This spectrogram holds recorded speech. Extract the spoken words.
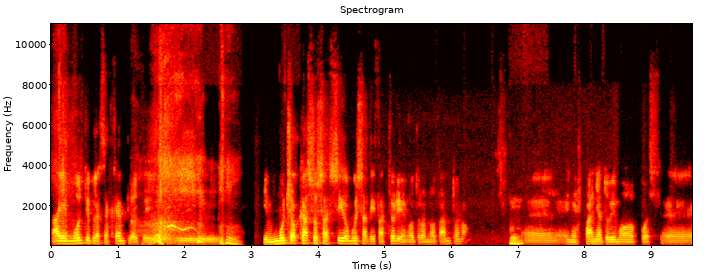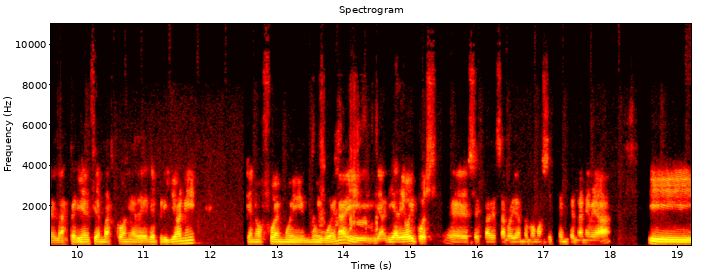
hay múltiples ejemplos y, en muchos casos ha sido muy satisfactorio, en otros no tanto, ¿no? Eh, en España tuvimos pues eh, la experiencia en Vasconia de, de Prigioni, que no fue muy, muy buena y, a día de hoy pues se está desarrollando como asistente en la NBA. Y,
